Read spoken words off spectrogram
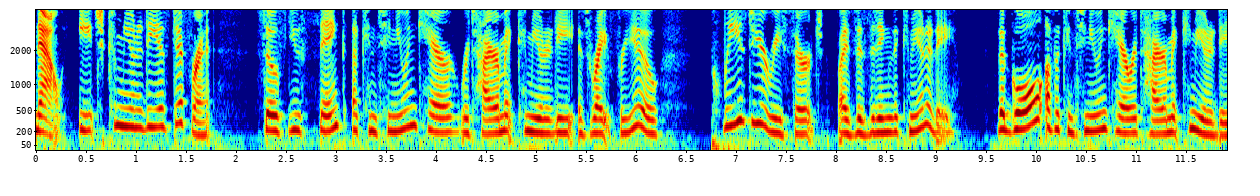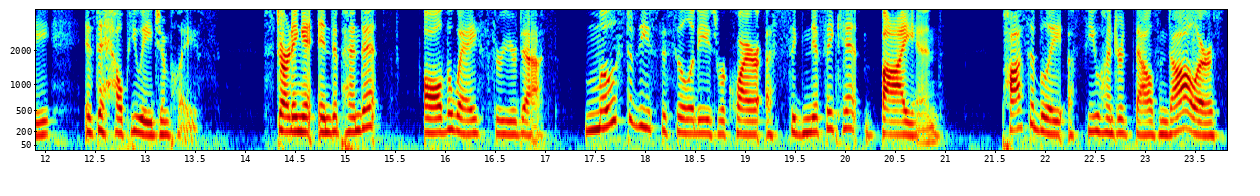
Now, each community is different, so if you think a continuing care retirement community is right for you, please do your research by visiting the community. The goal of a continuing care retirement community is to help you age in place, starting at independent all the way through your death. Most of these facilities require a significant buy in, possibly a few hundred thousand dollars,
